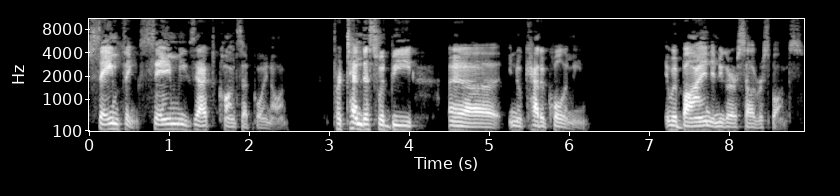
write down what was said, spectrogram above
Same thing, same exact concept going on. pretend this would be, uh, you know, catecholamine. It would bind and you get a cell response.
